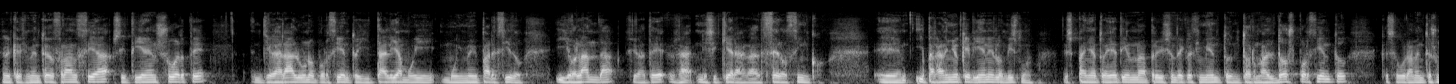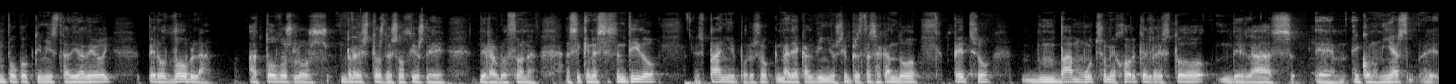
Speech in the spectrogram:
El crecimiento de Francia, si tienen suerte, llegará al 1% y Italia muy, muy, muy parecido. Y Holanda, fíjate, ni siquiera era el 0,5%. Eh, y para el año que viene lo mismo. España todavía tiene una previsión de crecimiento en torno al 2%, que seguramente es un poco optimista a día de hoy, pero dobla a todos los restos de socios de, la eurozona. Así que en ese sentido, España, y por eso Nadia Calviño siempre está sacando pecho, va mucho mejor que el resto de las eh, economías eh,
